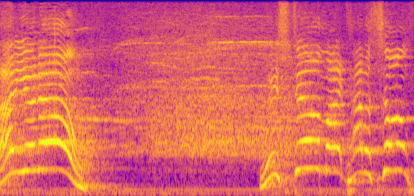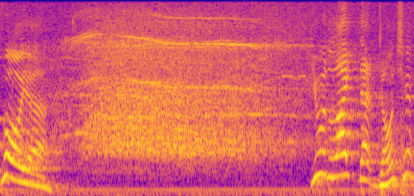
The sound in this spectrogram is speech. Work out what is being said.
And you know, we still might have a song for you. You would like that, don't you?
